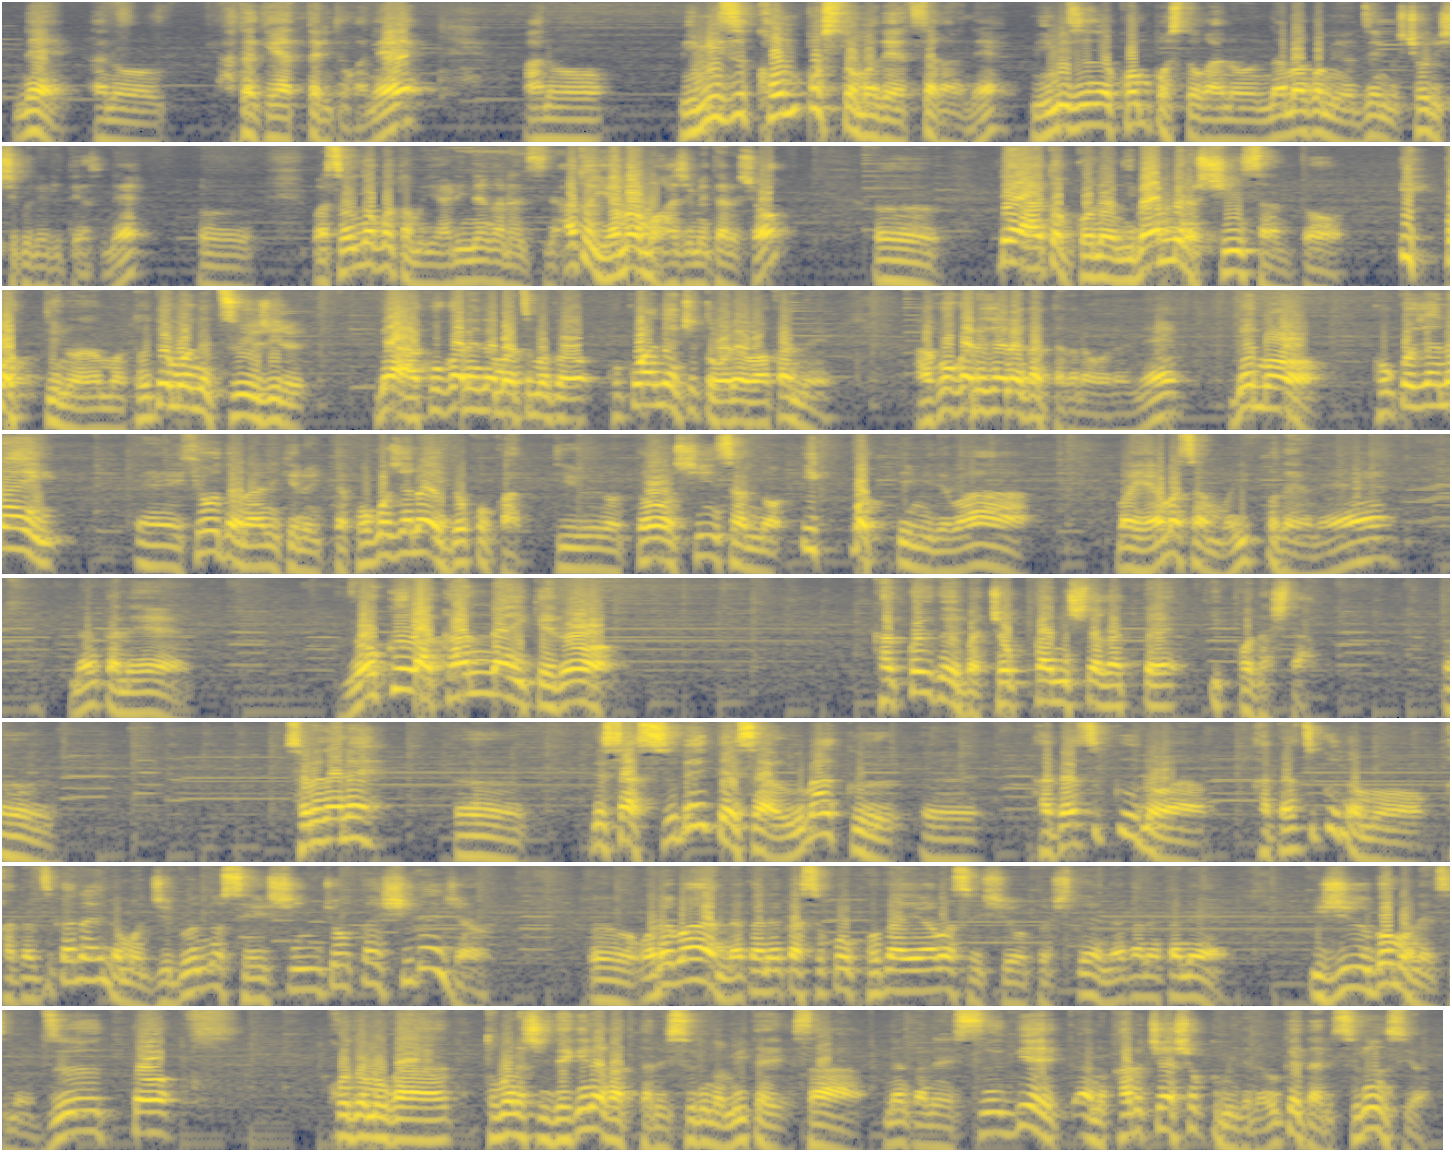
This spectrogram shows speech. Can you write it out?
ね、あの、畑やったりとかね、あの、ミミズコンポストまでやってたからね。ミミズのコンポストがあの生ゴミを全部処理してくれるってやつね。うん。まあそんなこともやりながらですね。あと山も始めたでしょ？うん。で、あとこの2番目のシンさんと、一歩っていうのはまあとてもね通じる。で、憧れの松本。ここはね、ちょっと俺わかんない。憧れじゃなかったから俺ね。でも、ここじゃない、えー、兵道の兄貴の言ったここじゃないどこかっていうのと、シンさんの一歩っていう意味では、まあ山さんも一歩だよね。なんかね、よくわかんないけど、かっこよく言えば直感に従って一歩出した。うん。それだね。うん。でさ、すべてさ、うまく、えー、片付くのは、片付くのも、片付かないのも自分の精神状態次第じゃん。うん。俺はなかなかそこを答え合わせしようとして、なかなかね、移住後もですね、ずっと、子供が友達できなかったりするの見てさ、なんかね、すげえ、あの、カルチャーショックみたいなの受けたりするんですよ。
